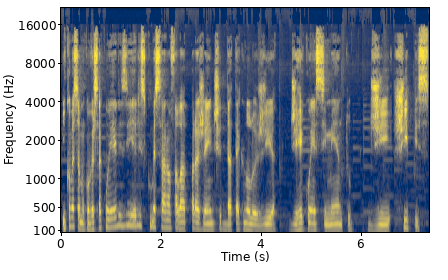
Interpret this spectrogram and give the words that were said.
e começamos a conversar com eles e eles começaram a falar para a gente da tecnologia de reconhecimento de chips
